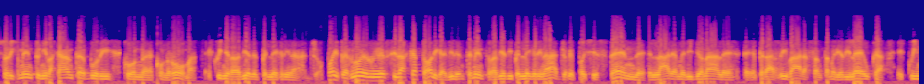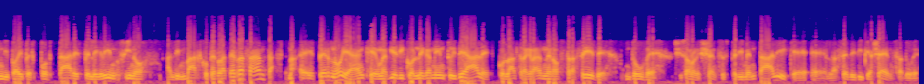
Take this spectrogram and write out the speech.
storicamente univa Canterbury con, con, Roma e quindi era la via del pellegrinaggio. Poi per noi l'Università Cattolica evidentemente una via di pellegrinaggio che poi si estende nell'area meridionale eh, per arrivare a Santa Maria di Leuca e quindi poi per portare il pellegrino fino all'imbarco per la Terra Santa, ma eh, per noi è anche una via di collegamento ideale con l'altra grande nostra sede dove ci sono le scienze sperimentali, che è la sede di Piacenza dove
